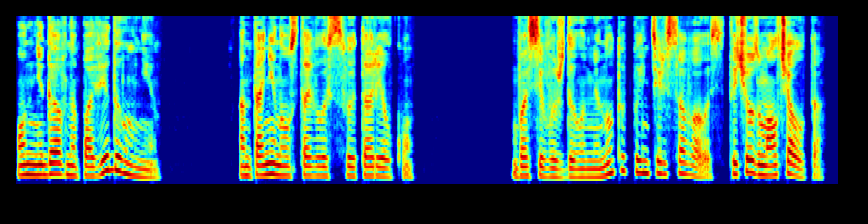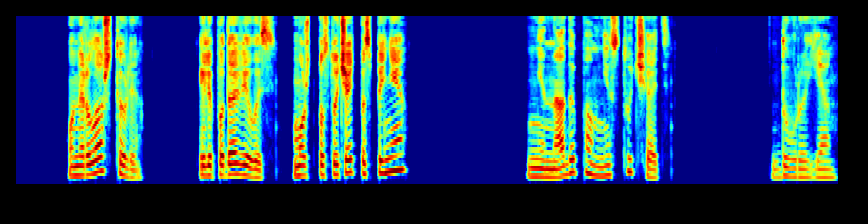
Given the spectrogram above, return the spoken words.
Он недавно поведал мне. Антонина уставилась в свою тарелку. Вася выждала минуту, поинтересовалась. «Ты чего замолчала-то? Умерла, что ли? Или подавилась? Может, постучать по спине?» «Не надо по мне стучать. Дура я.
